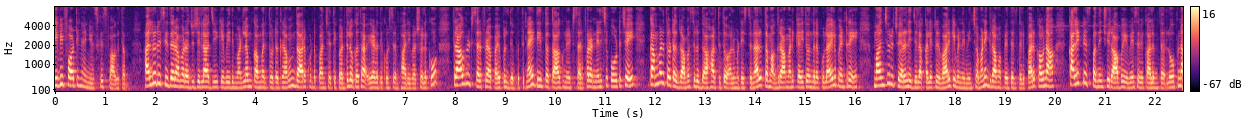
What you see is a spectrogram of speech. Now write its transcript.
టీవీ ఫార్టీ నైన్ న్యూస్కి స్వాగతం. అల్లూరి సీతారామరాజు జిల్లా జీకేవేది మండలం కమ్మరితోట గ్రామం దారకుంట పంచాయతీ పరిధిలో గత ఏడాది కురిసిన భారీ వర్షాలకు త్రాగునీటి సరఫరా పైపులు దెబ్బతిన్నాయి. దీంతో తాగునీటి సరఫరా నిలిచిపోవటచే కమ్మరితోట గ్రామస్తులు దాహార్తితో అలమటిస్తున్నారు. తమ గ్రామానికి ఐదు వందల కులాయిలు వెంటనే మంజూరు చేయాలని జిల్లా కలెక్టర్ వారికి విన్నవించామని గ్రామ పెద్దలు తెలిపారు. కావున కలెక్టర్ స్పందించి రాబోయే వేసవి కాలం లోపున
